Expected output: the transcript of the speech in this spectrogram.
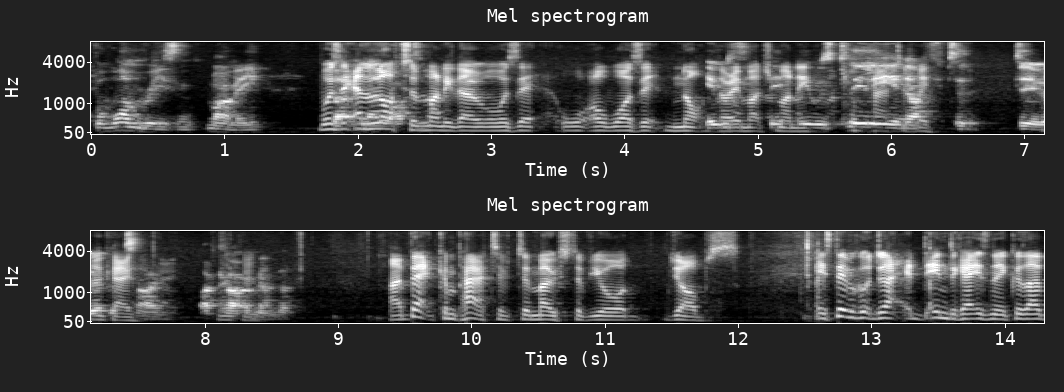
for one reason, money. Was it a no, lot of money though, or was it, or was it not It very was, much it- money? It was clearly enough to do at Okay. the time. I can't Okay. remember. I bet comparative to most of your jobs. It's difficult to indicate, isn't it? Because I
